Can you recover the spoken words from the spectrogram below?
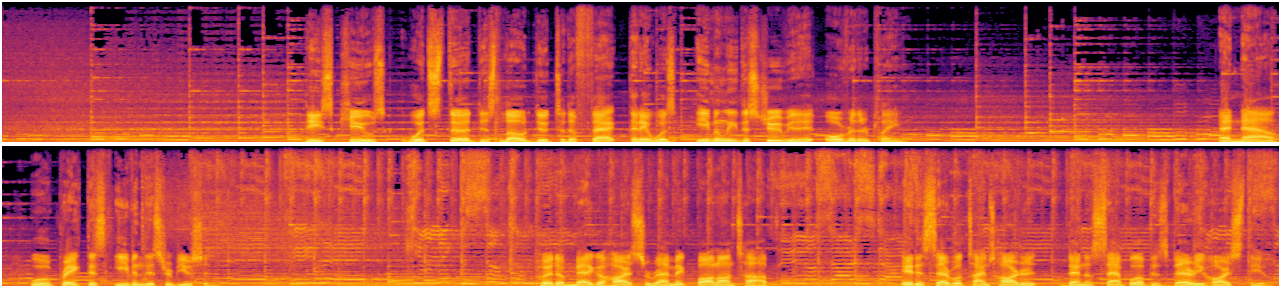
These cubes withstood this load due to the fact that it was evenly distributed over their plane. And now, we'll break this even distribution. Put a mega hard ceramic ball on top. It is several times harder than a sample of this very hard steel.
